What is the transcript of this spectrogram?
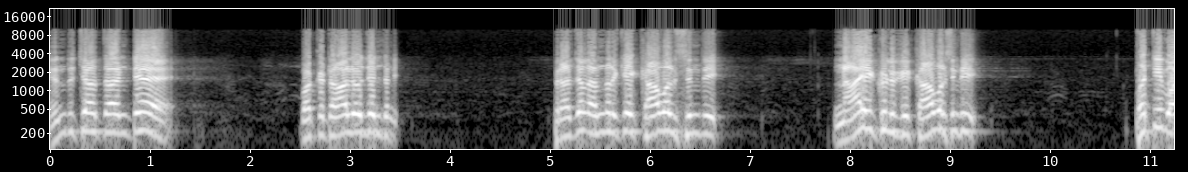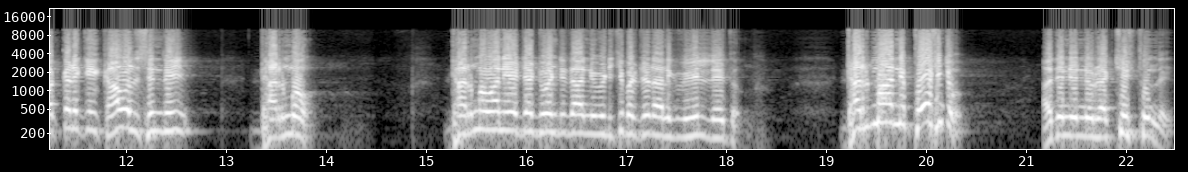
ఎందుచేత అంటే ఒక్కటి ఆలోచించండి. ప్రజలందరికీ కావలసింది నాయకులకి కావాల్సింది ప్రతి ఒక్కడికి కావలసింది ధర్మం. ధర్మం అనేటటువంటి దాన్ని విడిచిపెట్టడానికి వీలు లేదు. ధర్మాన్ని పోషించు అది నిన్ను రక్షిస్తుంది.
